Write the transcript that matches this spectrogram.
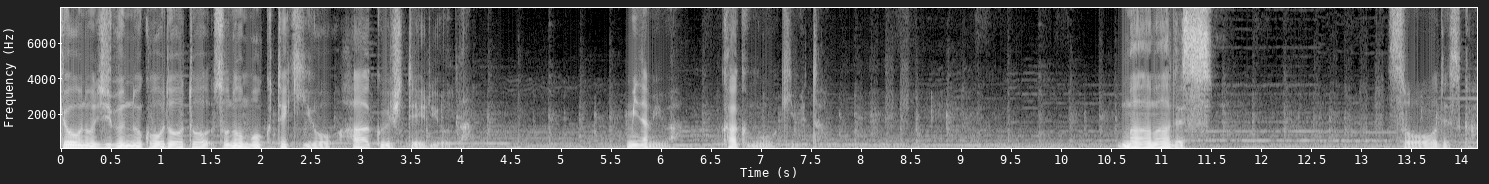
今日の自分の行動とその目的を把握しているようだ。南は覚悟を決めた。まあまあです。そうですか。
